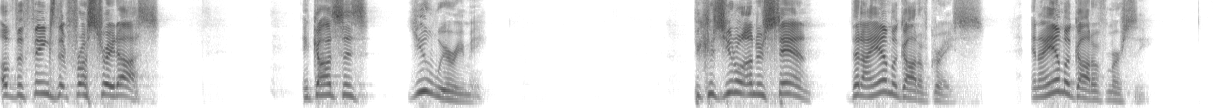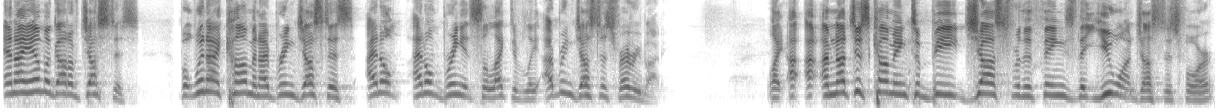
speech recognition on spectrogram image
of the things that frustrate us. And God says, You weary me. Because you don't understand that I am a God of grace, and I am a God of mercy, and I am a God of justice. But when I come and I bring justice, I don't, I don't bring it selectively, I bring justice for everybody. Like, I, I'm not just coming to be just for the things that you want justice for,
